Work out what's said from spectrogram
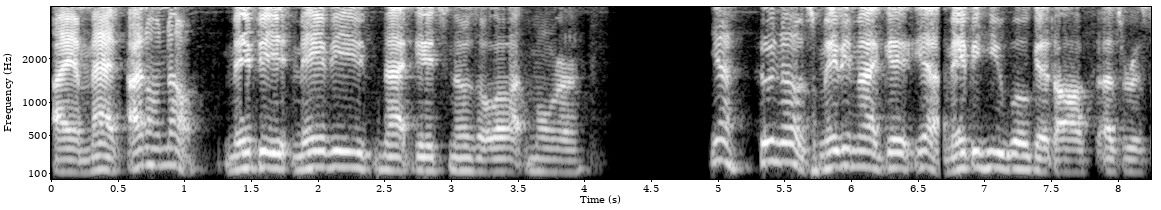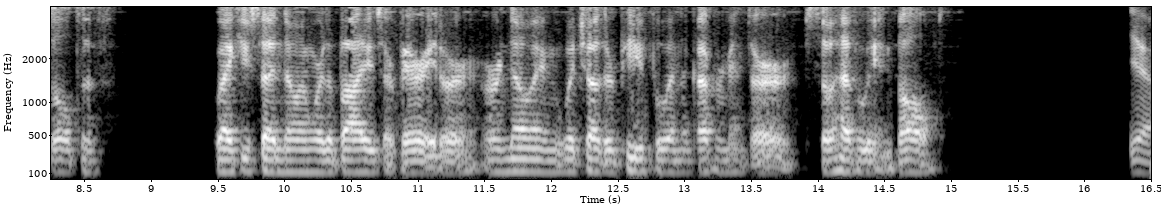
I am Matt. I don't know. Maybe maybe Matt Gaetz knows a lot more. Yeah, who knows? Maybe Matt Gaetz. Yeah, maybe he will get off as a result of, like you said, knowing where the bodies are buried, or or knowing which other people in the government are so heavily involved. Yeah.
